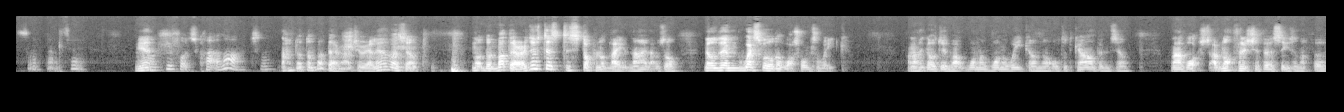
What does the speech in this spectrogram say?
So that's it. Yeah, Well, you've watched quite a lot actually. I've not done bad there actually, really. Have I? So, not done bad there. I just just just stopping up late at night. That was all. No, then Westworld I watch once a week, and I think I'll do about one one a week on Altered Carbon. So, and I've watched. I've not finished the first season of uh,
